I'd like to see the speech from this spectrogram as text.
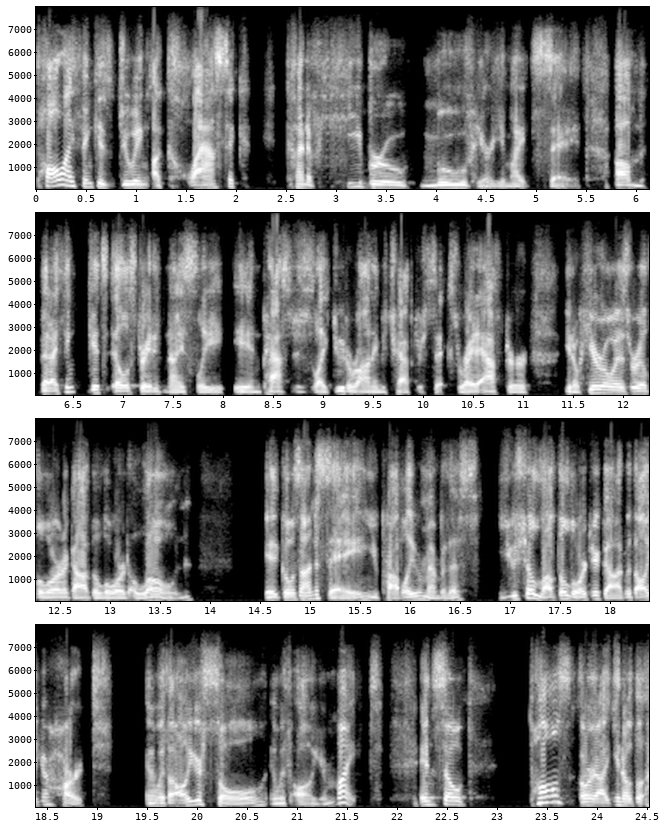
Paul, I think, is doing a classic kind of Hebrew move here, you might say, um, that I think gets illustrated nicely in passages like Deuteronomy chapter six, right after, you know, hear, O Israel, the Lord our God, the Lord alone. It goes on to say, you probably remember this, you shall love the Lord your God with all your heart and with all your soul and with all your might. And so Paul's, or, uh, you know, the,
